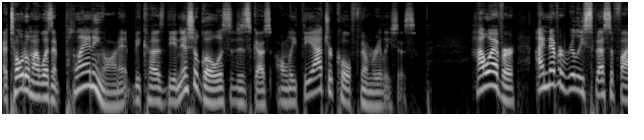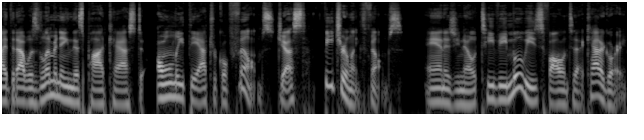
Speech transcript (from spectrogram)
I told him I wasn't planning on it because the initial goal was to discuss only theatrical film releases. However, I never really specified that I was limiting this podcast to only theatrical films, just feature length films. And as you know, TV movies fall into that category.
